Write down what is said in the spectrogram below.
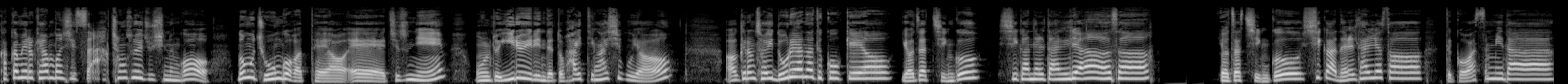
가끔 이렇게 한 번씩 싹 청소해 주시는 거 너무 좋은 것 같아요. 예, 지수님. 오늘도 일요일인데 또 화이팅 하시고요. 어, 그럼 저희 노래 하나 듣고 올게요. 여자친구, 시간을 달려서. 여자친구, 시간을 달려서 듣고 왔습니다.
